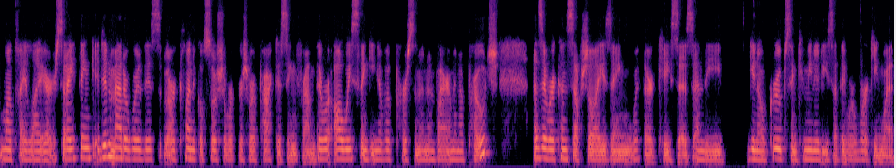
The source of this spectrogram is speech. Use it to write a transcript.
multi layers. That I think it didn't matter where this our clinical social workers were practicing from. They were always thinking of a person and environment approach as they were conceptualizing with their cases and the you know groups and communities that they were working with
